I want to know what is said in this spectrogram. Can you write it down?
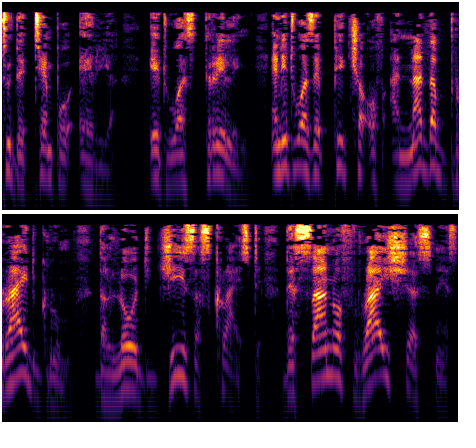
to the temple area. It was thrilling and it was a picture of another bridegroom, the Lord Jesus Christ, the Son of righteousness,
